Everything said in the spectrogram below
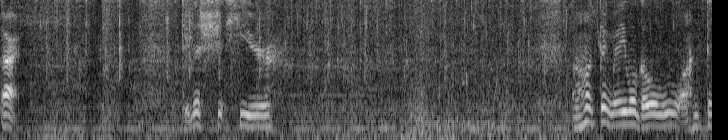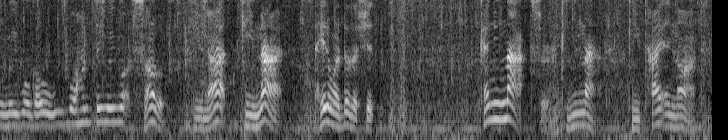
Alright. Do this shit here. A hunting we will go, a hunting we will go, a hunting we will. Son of a. Can you not? Can you not? I hate it when it does that shit. Can you not, sir? Can you not? Can you tie a knot?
